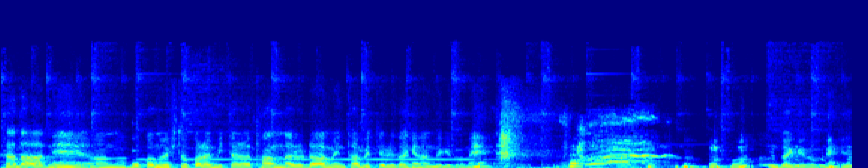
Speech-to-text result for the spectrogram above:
ただねあの他の人から見たら単なるラーメン食べてるだけなんだけどねなんだけどね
